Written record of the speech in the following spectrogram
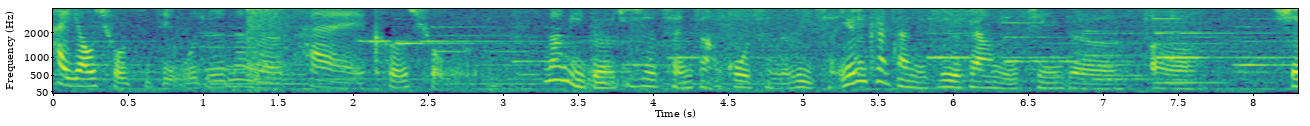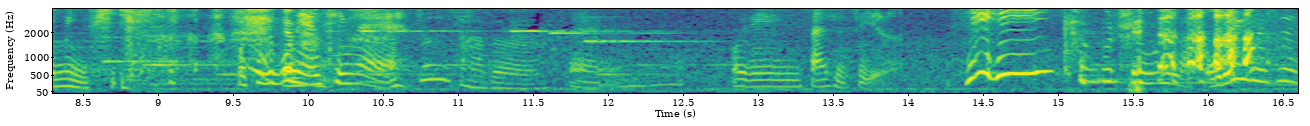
太要求自己。我觉得那个太苛求了。那你的就是成长过程的历程，因为看起来你是一个非常年轻的呃生命体，我其实不年轻哎、真的假的？已经三十几了。看不出来。我的意思是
